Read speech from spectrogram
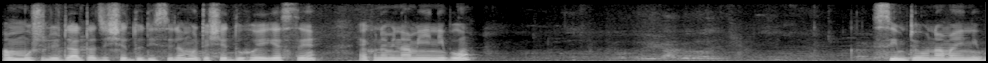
আমার মুসুরির ডালটা যে সেদ্ধ দিয়েছিলাম ওইটা সেদ্ধ হয়ে গেছে। এখন আমি নামিয়ে নিব। সিমটাও নামাই নিব।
